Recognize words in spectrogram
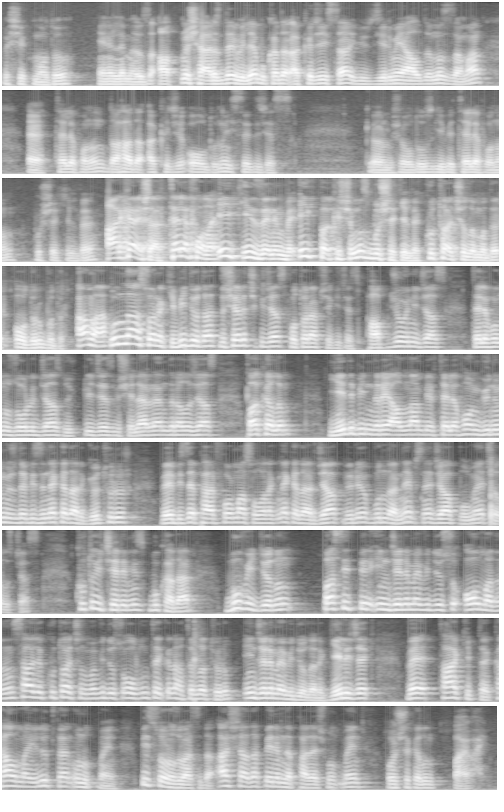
Işık modu, yenileme hızı 60 Hz'de bile bu kadar akıcıysa 120'ye aldığımız zaman evet telefonun daha da akıcı olduğunu hissedeceğiz. Görmüş olduğunuz gibi telefonun bu şekilde. Arkadaşlar telefona ilk izlenim ve ilk bakışımız bu şekilde. Kutu açılımıdır, odur budur. Ama bundan sonraki videoda dışarı çıkacağız, fotoğraf çekeceğiz. PUBG oynayacağız, telefonu zorlayacağız, yükleyeceğiz, bir şeyler render alacağız. Bakalım 7000 liraya alınan bir telefon günümüzde bizi ne kadar götürür ve bize performans olarak ne kadar cevap veriyor bunların hepsine cevap bulmaya çalışacağız. Kutu içeriğimiz bu kadar. Bu videonun basit bir inceleme videosu olmadığını sadece kutu açılma videosu olduğunu tekrar hatırlatıyorum. İnceleme videoları gelecek ve takipte kalmayı lütfen unutmayın. Bir sorunuz varsa da aşağıda benimle paylaşmayı unutmayın. Hoşçakalın. Bay bay.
